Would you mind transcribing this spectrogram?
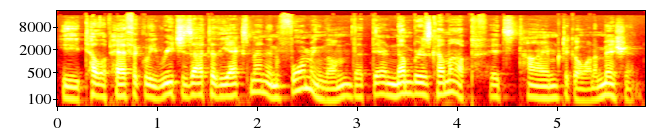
He telepathically reaches out to the X Men, informing them that their numbers come up. It's time to go on a mission.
